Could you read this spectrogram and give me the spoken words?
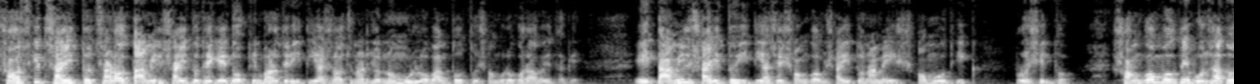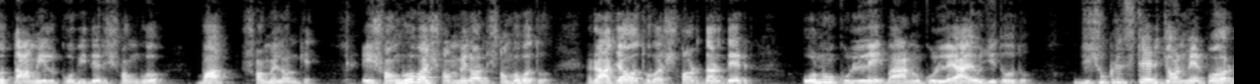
সংস্কৃত সাহিত্য ছাড়াও তামিল সাহিত্য থেকে দক্ষিণ ভারতের ইতিহাস রচনার জন্য মূল্যবান তথ্য সংগ্রহ করা হয়ে থাকে। এই তামিল সাহিত্য ইতিহাসে সঙ্গম সাহিত্য নামেই সমধিক প্রসিদ্ধ। সঙ্গম বলতে বোঝাতো তামিল কবিদের সংঘ বা সম্মেলনকে। এই সংঘ বা সম্মেলন সম্ভবত রাজা অথবা সর্দারদের অনুকূল্যে বা আনুকূল্যে আয়োজিত হতো। যীশুখ্রিস্টের জন্মের পর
